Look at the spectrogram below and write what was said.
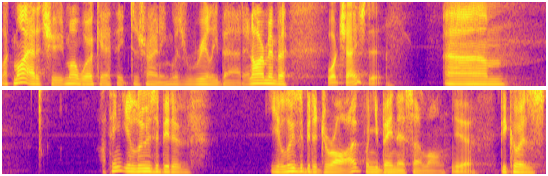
Like my attitude, my work ethic to training was really bad. And I remember, What changed it? um, I think you lose a bit of, you lose a bit of drive when you've been there so long Yeah. because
